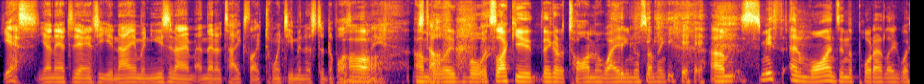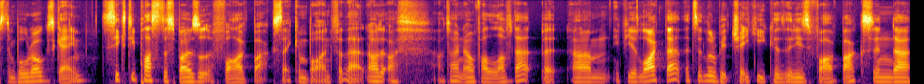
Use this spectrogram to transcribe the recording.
yes, you only have to enter your name and username, and then it takes like 20 minutes to deposit Oh, money. It's tough. unbelievable! It's like you they got a timer waiting or something. Yeah. um, Smith and Wines in the Port Adelaide Western Bulldogs game, sixty plus disposals at five bucks. They combined for that. I, I, I don't know if I love that, but um, if you like that, that's a little bit cheeky because it is five bucks, and uh,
